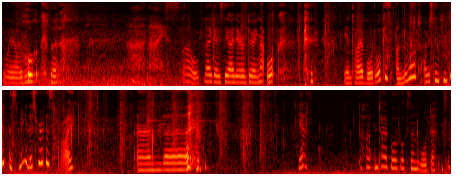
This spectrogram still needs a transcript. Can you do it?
the way I walk, but ah, nice. Oh, there goes the idea of doing that walk. the entire boardwalk is underwater. I was thinking, goodness me, this river's high. And uh, yeah, the entire boardwalk is underwater.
